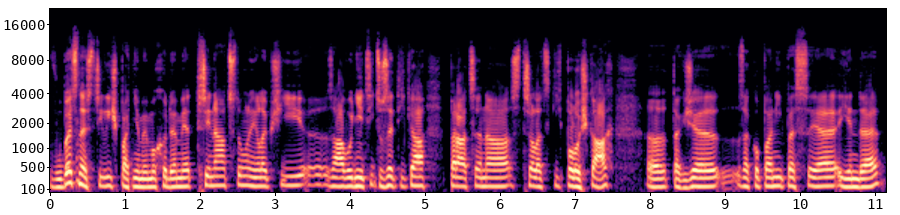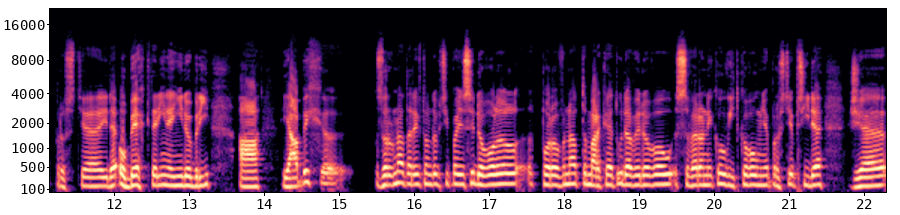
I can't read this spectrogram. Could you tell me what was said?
vůbec nestřílí špatně, mimochodem je 13. nejlepší eh, závodnicí, co se týká práce na střeleckých položkách, eh, takže zakopaný pes je jinde, prostě jde o běh, který není dobrý a já bych eh, Zrovna tady v tomto případě si dovolil porovnat Markétu Davidovou s Veronikou Vítkovou. Mně prostě přijde, že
